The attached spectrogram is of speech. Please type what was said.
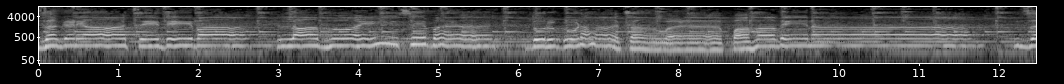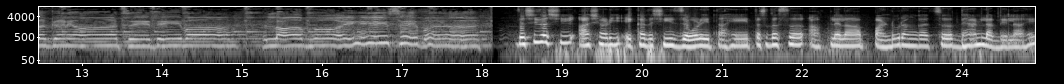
जगण्याचे देवा लाभो ऐसे बळ दुर्गुणाचा वळ पहावेना जगण्याचे देवा लाभो ऐसे बळ. जशी जशी आषाढी एकादशी जवळ येत आहे तसं तसं आपल्याला पांडुरंगाचं ध्यान लागलेलं आहे.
